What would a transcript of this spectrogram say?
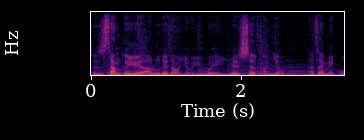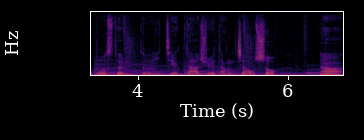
就是上个月啊，陆队长有一位认识的朋友，他在美国波士顿的一间大学当教授，那。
